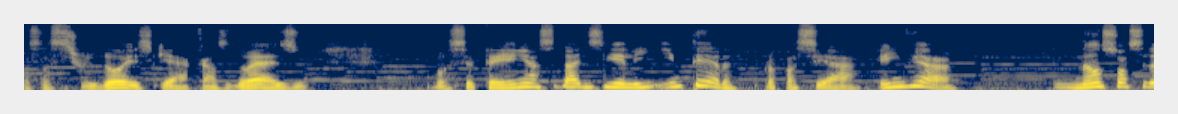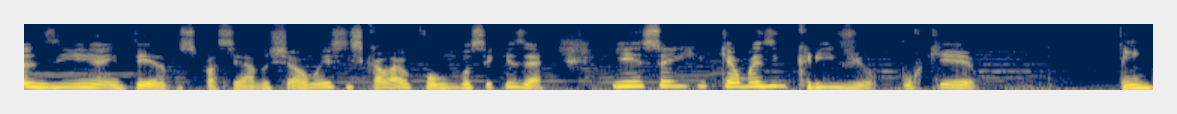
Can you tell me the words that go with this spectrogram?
Assassin's Creed 2, que é a casa do Ezio, você tem a cidadezinha ali inteira para passear em VR. Não só a cidadezinha inteira para passear no chão, mas escalar como você quiser. E isso aí que é o mais incrível, porque em,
